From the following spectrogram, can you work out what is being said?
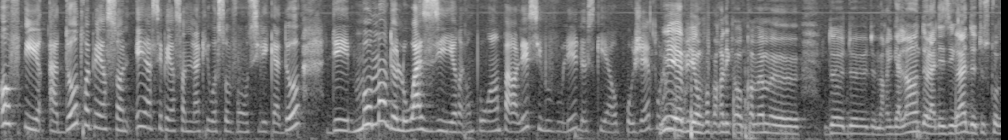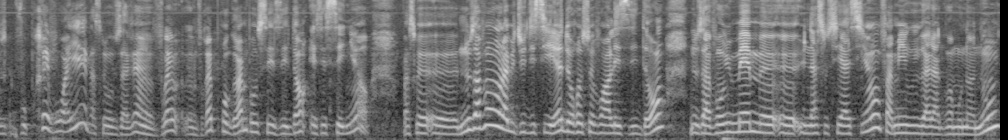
offrir à d'autres personnes et à ces personnes-là qui recevront aussi les cadeaux des moments de loisirs. On pourra en parler si vous voulez de ce qu'il y a au projet. oui, et puis on va parler quand même euh, de, de, Marie-Galante, de la Désirade, de tout ce que vous, prévoyez parce que vous avez un vrai, un vrai programme pour ces aidants et ces seniors. Parce que euh, nous avons l'habitude ici hein, de recevoir les aidants. Nous avons eu même euh, une association, Famille à la Grand Mounanou,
